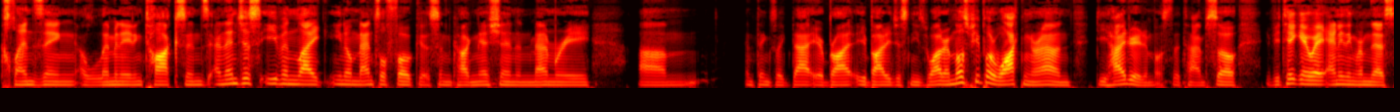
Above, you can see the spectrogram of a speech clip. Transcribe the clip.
cleansing, eliminating toxins, and then just even like you know mental focus and cognition and memory, um, and things like that. Your body, your body just needs water. And most people are walking around dehydrated most of the time. So if you take away anything from this,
